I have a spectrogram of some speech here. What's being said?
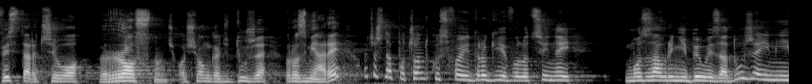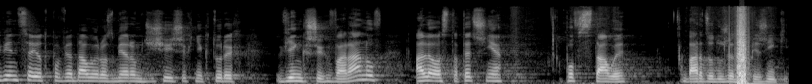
wystarczyło rosnąć, osiągać duże rozmiary, chociaż na początku swojej drogi ewolucyjnej mozozaury nie były za duże i mniej więcej odpowiadały rozmiarom dzisiejszych niektórych większych waranów, ale ostatecznie powstały bardzo duże drapieżniki.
